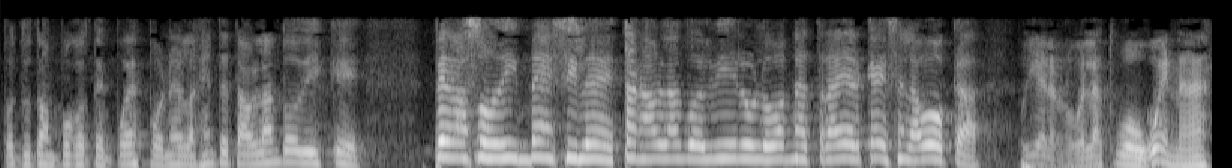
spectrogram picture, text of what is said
pues tú tampoco te puedes poner, la gente está hablando de que pedazos de imbéciles, están hablando del virus, lo van a traer, caes en la boca. Oye, la novela estuvo buena.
